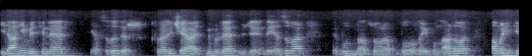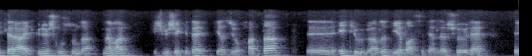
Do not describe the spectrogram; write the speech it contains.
İlahi metinler yazılıdır. Kraliçeye ait mühürler üzerinde yazı var. Bundan sonra dolayı bunlar da var. Ama Hititlere ait güneş kursunda ne var? Hiçbir şekilde yazı yok. Hatta e, eti uygarlığı diye bahsederler. Şöyle e,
